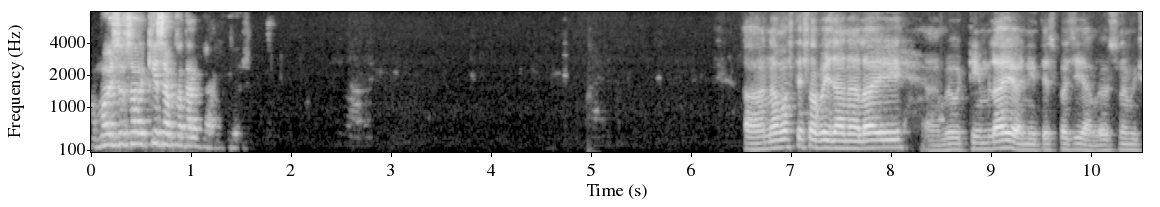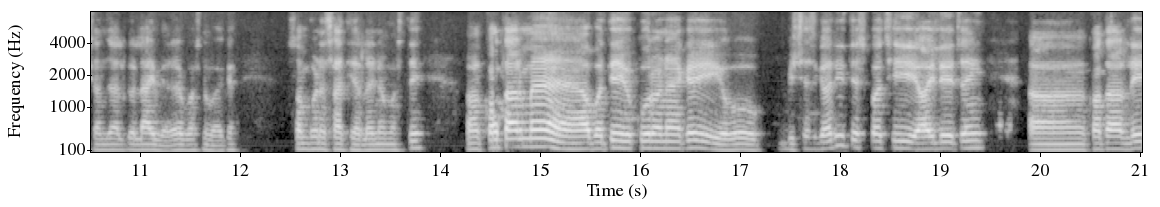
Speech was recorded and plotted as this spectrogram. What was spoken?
महेश्वर सर के छ कतारको हालखबर? नमस्ते सबैजनालाई हाम्रो टिमलाई अनि त्यसपछि हाम्रो श्रमिक सञ्जालको लाइभ हेरेर बस्नुभएका सम्पूर्ण साथीहरूलाई नमस्ते। कतारमा अब त्यही हो कोरोनाकै हो विशेष गरी त्यसपछि अहिले चाहिँ कतारले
